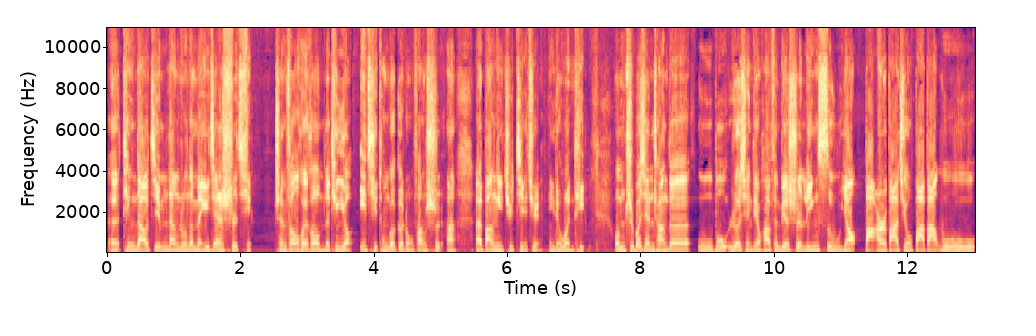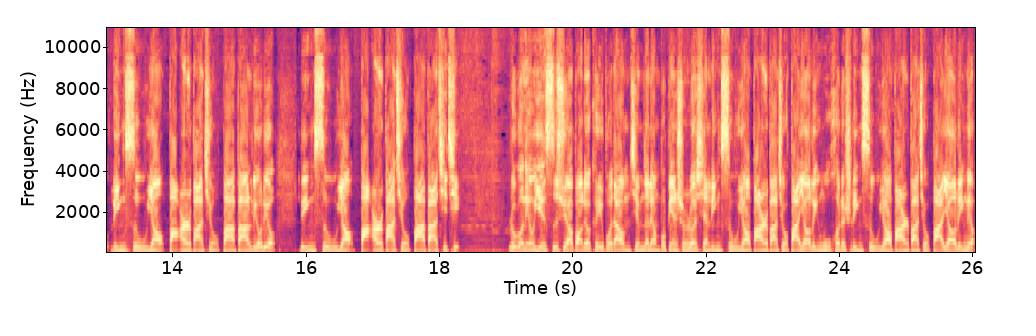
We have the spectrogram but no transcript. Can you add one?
呃，听到节目当中的每一件事情。陈峰会和我们的听友一起通过各种方式啊，来帮你去解决你的问题。我们直播现场的五部热线电话分别是零四五幺八二八九八八五五、零四五幺八二八九八八六六、零四五幺八二八九八八七七。如果您有隐私需要保留，可以拨打我们节目的两部变声热线：零四五幺八二八九八幺零五，或者是零四五幺八二八九八幺零六。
